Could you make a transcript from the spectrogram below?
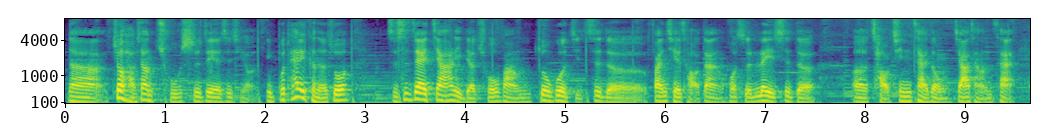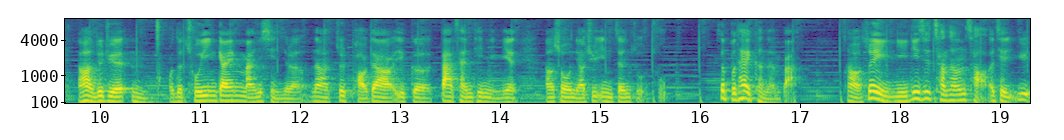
那就好像厨师这件事情哦，你不太可能说。只是在家里的厨房做过几次的番茄炒蛋，或是类似的呃炒青菜这种家常菜，然后你就觉得嗯，我的厨艺应该蛮行的了，那就跑到一个大餐厅里面，然后说你要去应征主厨，这不太可能吧？好，所以你一定是常常炒，而且越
